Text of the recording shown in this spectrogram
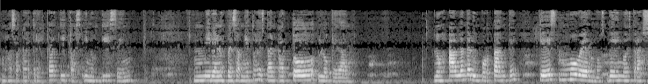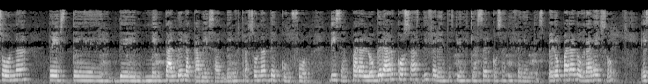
Vamos a sacar tres cartitas y nos dicen, miren, los pensamientos están a todo lo que dan nos hablan de lo importante que es movernos de nuestra zona este, de mental de la cabeza, de nuestra zona de confort. Dicen, para lograr cosas diferentes tienes que hacer cosas diferentes, pero para lograr eso es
